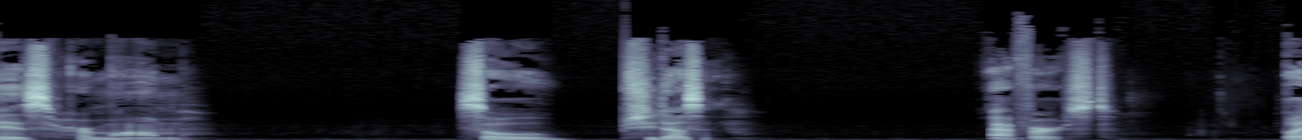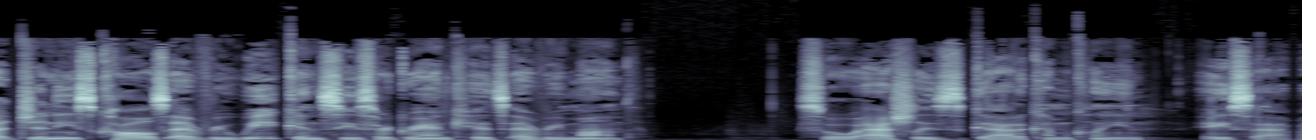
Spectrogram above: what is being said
is her mom. So she doesn't. At first. But Janice calls every week and sees her grandkids every month. So Ashley's gotta come clean. ASAP.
